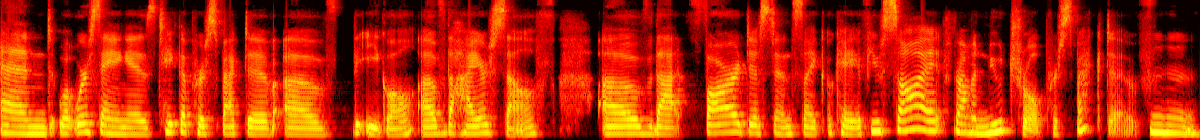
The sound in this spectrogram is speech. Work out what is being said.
And what we're saying is take the perspective of the eagle, of the higher self, of that far distance. Like, okay, if you saw it from a neutral perspective, mm-hmm.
